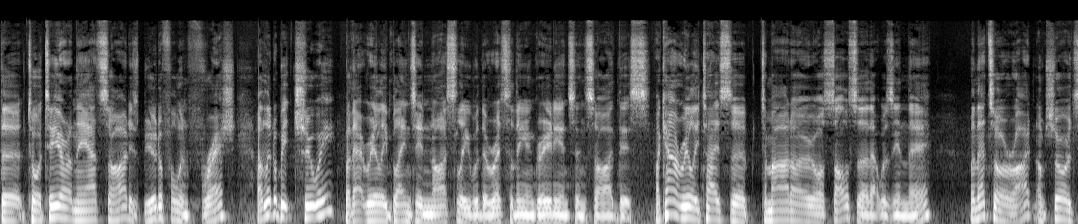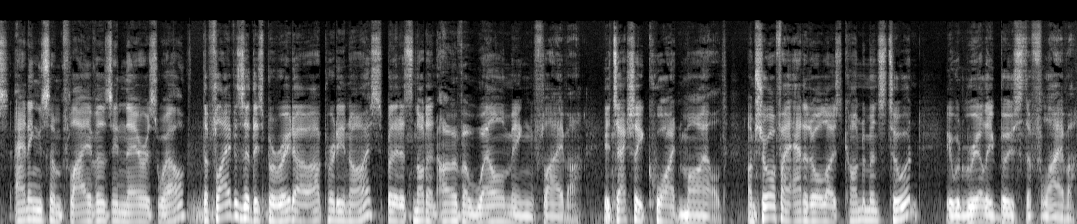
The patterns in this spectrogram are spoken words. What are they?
The tortilla on the outside is beautiful and fresh, a little bit chewy, but that really blends in nicely with the rest of the ingredients inside this. I can't really taste the tomato or salsa that was in there. Well, that's all right. I'm sure it's adding some flavors in there as well. The flavors of this burrito are pretty nice, but it's not an overwhelming flavor. It's actually quite mild. I'm sure if I added all those condiments to it, it would really boost the flavor.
